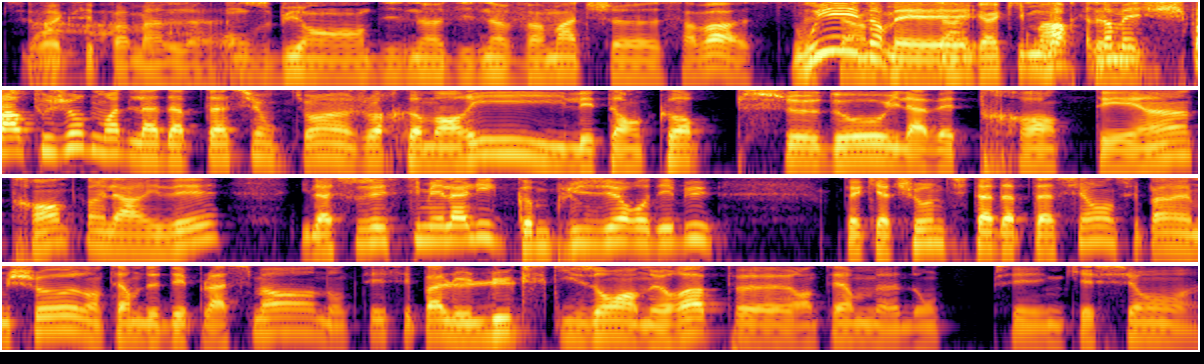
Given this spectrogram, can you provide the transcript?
C'est vrai que c'est pas mal. euh, 11 buts en 19, 19 20 matchs, euh, ça va. Oui, non, but- mais. C'est un gars qui marque. Non, mais je parle toujours de moi de l'adaptation. Tu vois, un joueur comme Henry, il était encore pseudo, il avait 31, 30 quand il est arrivé. Il a sous-estimé la ligue, comme plusieurs au début. Peut-être qu'il y a toujours une petite adaptation, c'est pas la même chose en termes de déplacement. Donc, tu sais, c'est pas le luxe qu'ils ont en Europe euh, en termes. euh, Donc, c'est une question euh,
